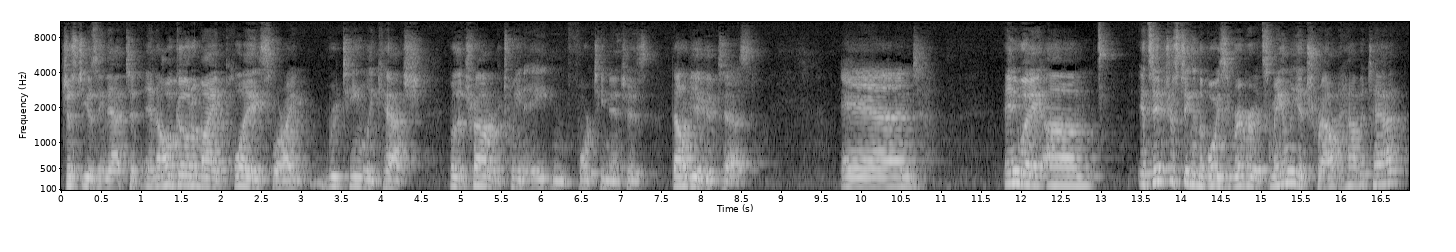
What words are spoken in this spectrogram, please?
Just using that to and I'll go to my place where I routinely catch where the trout are between 8 and 14 inches. That'll be a good test. And anyway, um, it's interesting in the Boise River. It's mainly a trout habitat,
